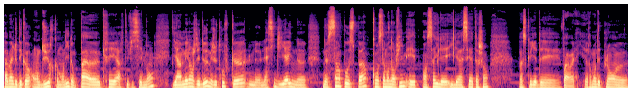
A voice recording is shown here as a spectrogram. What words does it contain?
pas mal de décors en dur, comme on dit, donc pas euh, créés artificiellement. Il y a un mélange des deux, mais je trouve que la CGI ne, s'impose pas constamment dans le film, et en ça, il est, assez attachant, parce qu'il y a des, y a vraiment des plans, euh,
